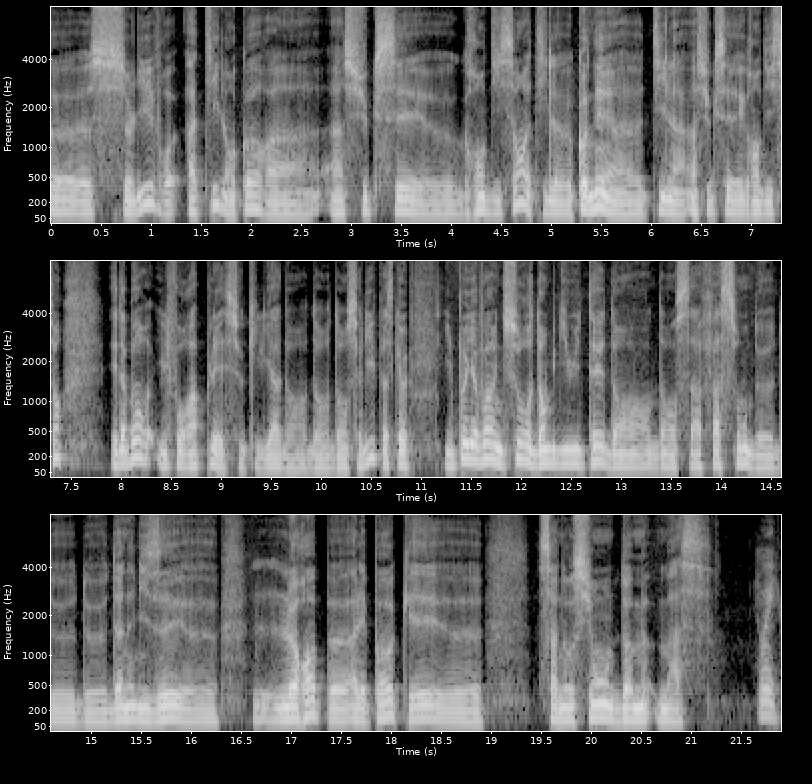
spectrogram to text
euh, ce livre a-t-il encore un, succès euh, grandissant? A-t-il connaît-il un, succès grandissant? Et d'abord, il faut rappeler ce qu'il y a dans, ce livre parce qu'il peut y avoir une source d'ambiguïté dans, sa façon d'analyser l'Europe à l'époque et sa notion d'homme-masse. Oui.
